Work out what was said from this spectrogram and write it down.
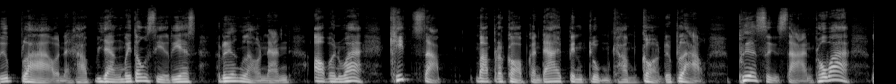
หรือเปล่านะครับ ยังไม่ต้องซีเรียสเรื่องเหล่านั้น เอาเป็นว่าคิดศัพท์ มาประกอบกันได้เป็นกลุ่มคำก่อนหรือเปล่า เพื่อสื่อสาร เพราะว่าห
